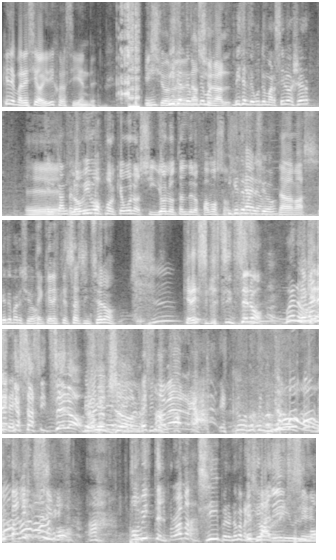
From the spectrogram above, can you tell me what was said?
¿qué le pareció? Y dijo lo siguiente. ¿Viste el, debut de Mar- ¿Viste el debut de Marcelo ayer? Eh, lo conmigo. vimos porque, bueno, siguió el Hotel de los Famosos. ¿Y qué te pareció? Nada más. ¿Qué te pareció? ¿Te querés que sea sincero? ¿Querés que sea sincero? Bueno, ¿Querés que sea sincero? ¡Es una verga! No, no te gustó. ¡Es malísimo! ¿Vos viste el programa? Sí, pero no me Es pareció malísimo, horrible.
